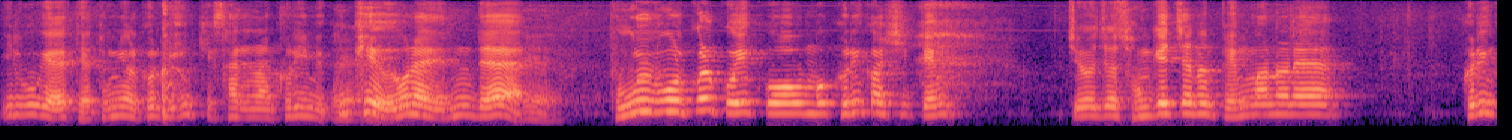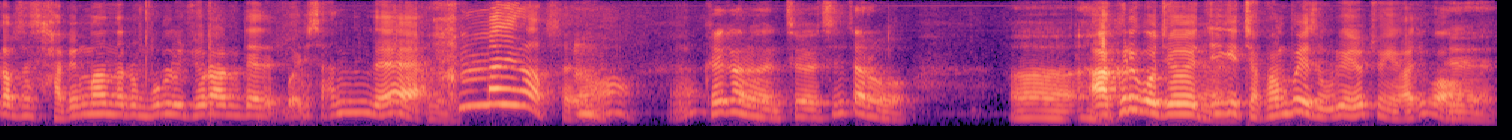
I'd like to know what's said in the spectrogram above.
일국의 대통령을 그렇게 인기 살인한 그림이 국회의원에 있는데 예. 부글부글 끓고 있고 뭐 그림값이 백저저 송계자는 100만 원에 그림값을 400만 원을 물려주라는데 뭐 샀는데 한마디가 없어요. 예? 그러니까는 저 진짜로 어 아 그리고 저 이게 재판부에서 우리가 요청해가지고 예.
